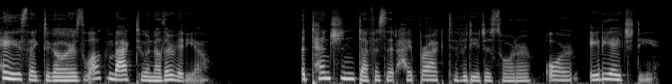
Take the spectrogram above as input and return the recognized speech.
Hey Psych2Goers, welcome back to another video. Attention Deficit Hyperactivity Disorder, or ADHD,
